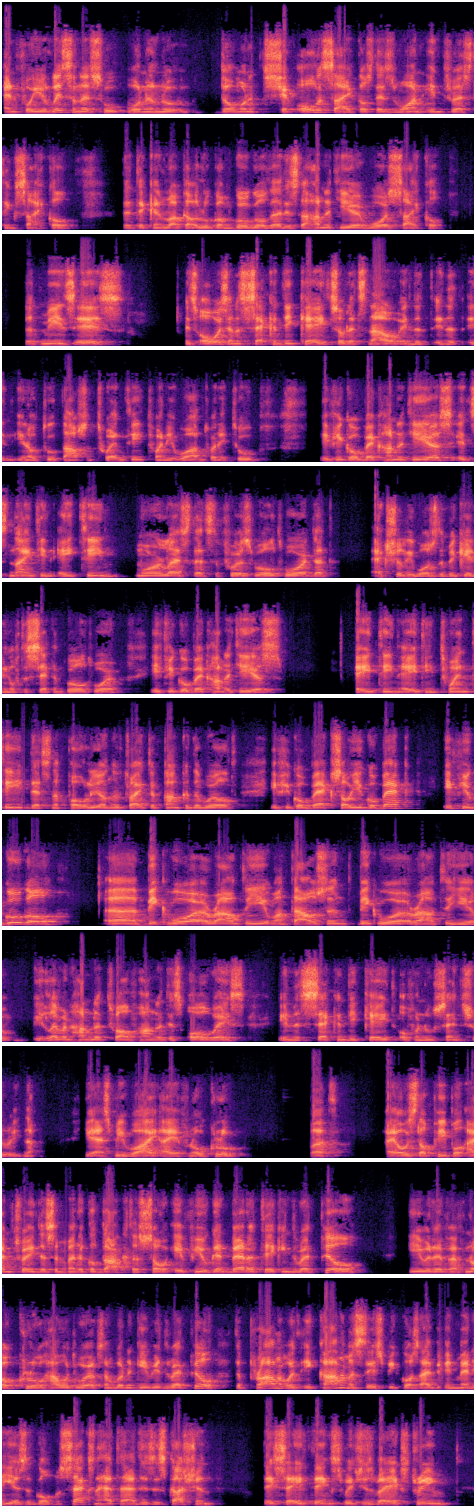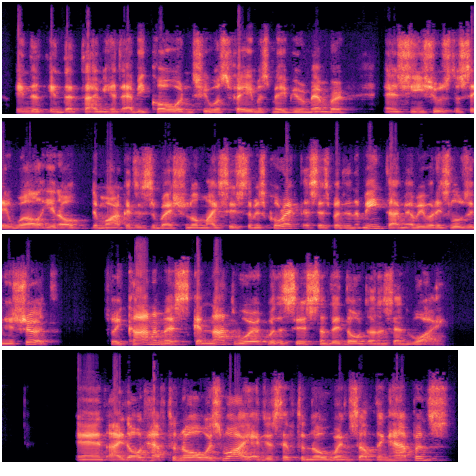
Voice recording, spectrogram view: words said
And for your listeners who want to know, don't want to check all the cycles, there's one interesting cycle that they can look, look on Google. That is the 100 year war cycle that means is it's always in a second decade. So that's now in the in the in you know 2020, 21, 22. If you go back 100 years, it's 1918 more or less. That's the First World War. That actually was the beginning of the Second World War. If you go back 100 years, 18, 18, 20, that's Napoleon who tried to conquer the world. If you go back, so you go back, if you Google uh, big war around the year 1000, big war around the year 1100, 1200 is always in the second decade of a new century. Now, you ask me why, I have no clue. But I always tell people I'm trained as a medical doctor. So if you get better taking the red pill, even if I have no clue how it works, I'm going to give you the red pill. The problem with economists is because I've been many years at Goldman Sachs and had to have this discussion, they say things which is very extreme in the in that time you had Abby Cohen. She was famous, maybe you remember, and she, she used to say, "Well, you know, the market is irrational. My system is correct." I says, but in the meantime, everybody's losing his shirt. So economists cannot work with a system they don't understand why. And I don't have to know always why. I just have to know when something happens,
